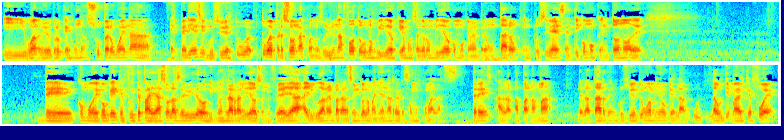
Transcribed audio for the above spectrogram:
y bueno, yo creo que es una súper buena experiencia, inclusive estuve, tuve personas cuando subí una foto, unos videos que íbamos a sacar un video como que me preguntaron, inclusive sentí como que en tono de de como de que, ok, te fuiste para allá solo a hacer videos y no es la realidad, o sea, me fui allá a ayudarme para las 5 de la mañana, regresamos como a las 3 a, a Panamá de la tarde, inclusive tuve un amigo que la, la, última vez que fue,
